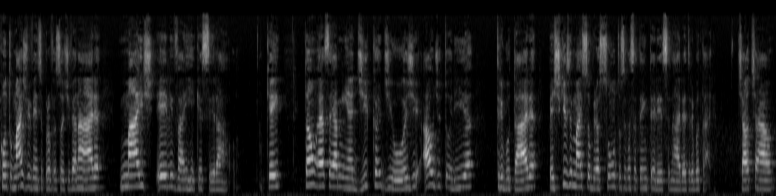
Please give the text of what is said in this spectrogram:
quanto mais vivência o professor tiver na área, mais ele vai enriquecer a aula, ok? Então, essa é a minha dica de hoje: auditoria tributária. Pesquise mais sobre o assunto se você tem interesse na área tributária. Tchau, tchau.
